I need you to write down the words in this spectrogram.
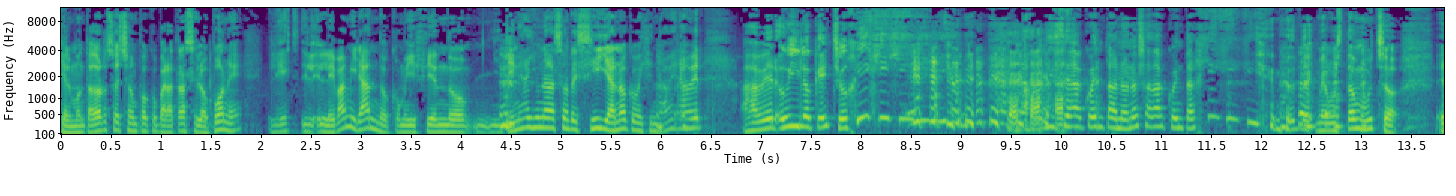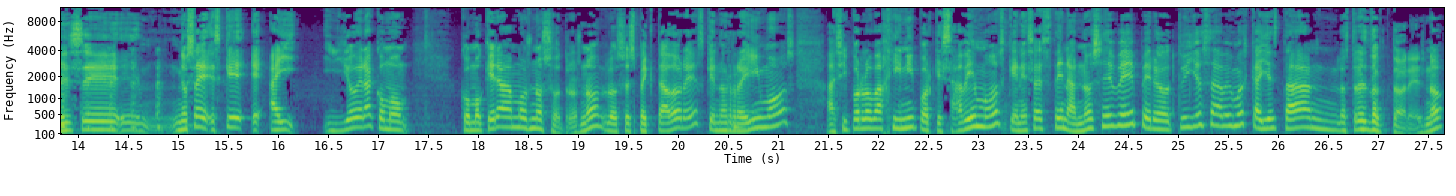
que el montador se echa un poco para atrás, se lo pone, le, le, va mirando como diciendo, tiene ahí una sonrisilla, ¿no? Como diciendo, a ver, a ver, a ver, uy, lo que he hecho, jiji, a ver si se da cuenta no, no se ha dado cuenta, jiji. Me gustó mucho. Es, eh, no sé, es que eh, ahí yo era como como que éramos nosotros, ¿no? Los espectadores que nos reímos así por lo bajini porque sabemos que en esa escena no se ve, pero tú y yo sabemos que ahí están los tres doctores, ¿no?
